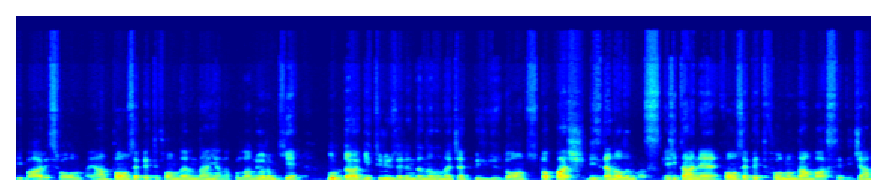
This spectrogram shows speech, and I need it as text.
ibaresi olmayan fon sepeti fonlarından yana kullanıyorum ki Burada getiri üzerinden alınacak bir %10 stopaj bizden alınmaz. İki tane fon sepeti fonundan bahsedeceğim.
